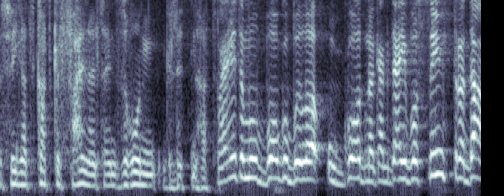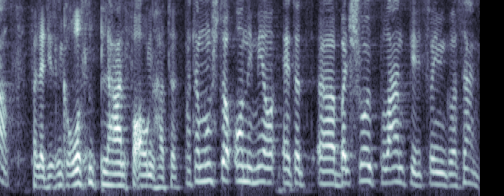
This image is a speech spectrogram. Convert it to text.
Deswegen hat es Gott gefallen, als sein Sohn gelitten hat. Поэтому Богу было угодно, когда его сын страдал, Weil er diesen großen Plan vor Augen hatte, потому что он имел этот э, большой план перед своими глазами,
